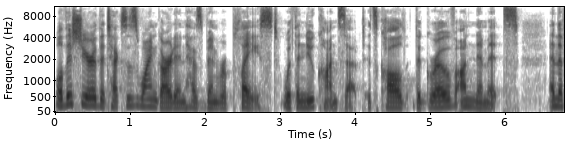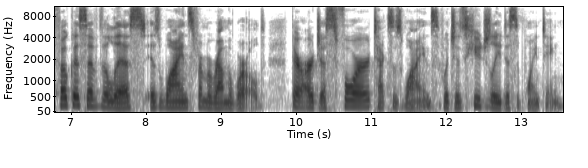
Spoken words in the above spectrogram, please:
Well, this year, the Texas Wine Garden has been replaced with a new concept. It's called the Grove on Nimitz, and the focus of the list is wines from around the world. There are just four Texas wines, which is hugely disappointing.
